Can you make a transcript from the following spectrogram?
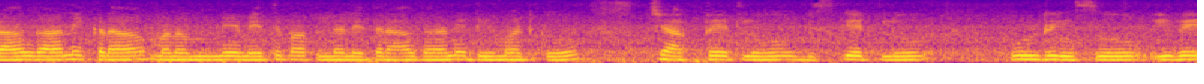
రాగానే ఇక్కడ మనం మేమైతే మా పిల్లలు అయితే రాగానే డిమార్ట్కు చాక్లెట్లు బిస్కెట్లు కూల్ డ్రింక్స్ ఇవే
